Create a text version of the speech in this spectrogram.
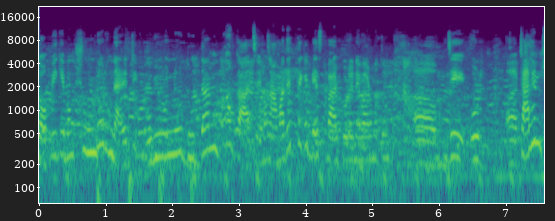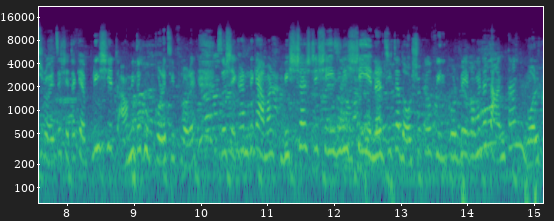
টপিক এবং সুন্দর ন্যারেটিভ অভিমন্যুর দুর্দান্ত কাজ এবং আমাদের থেকে বেস্ট বার করে নেওয়ার মতন যে ওর ট্যালেন্ট রয়েছে সেটাকে অ্যাপ্রিসিয়েট আমি তো খুব করেছি ফ্লোরে সো সেখান থেকে আমার বিশ্বাস যে সেই জিনিস সেই এনার্জিটা দর্শকেও ফিল করবে এবং একটা টান টান গল্প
